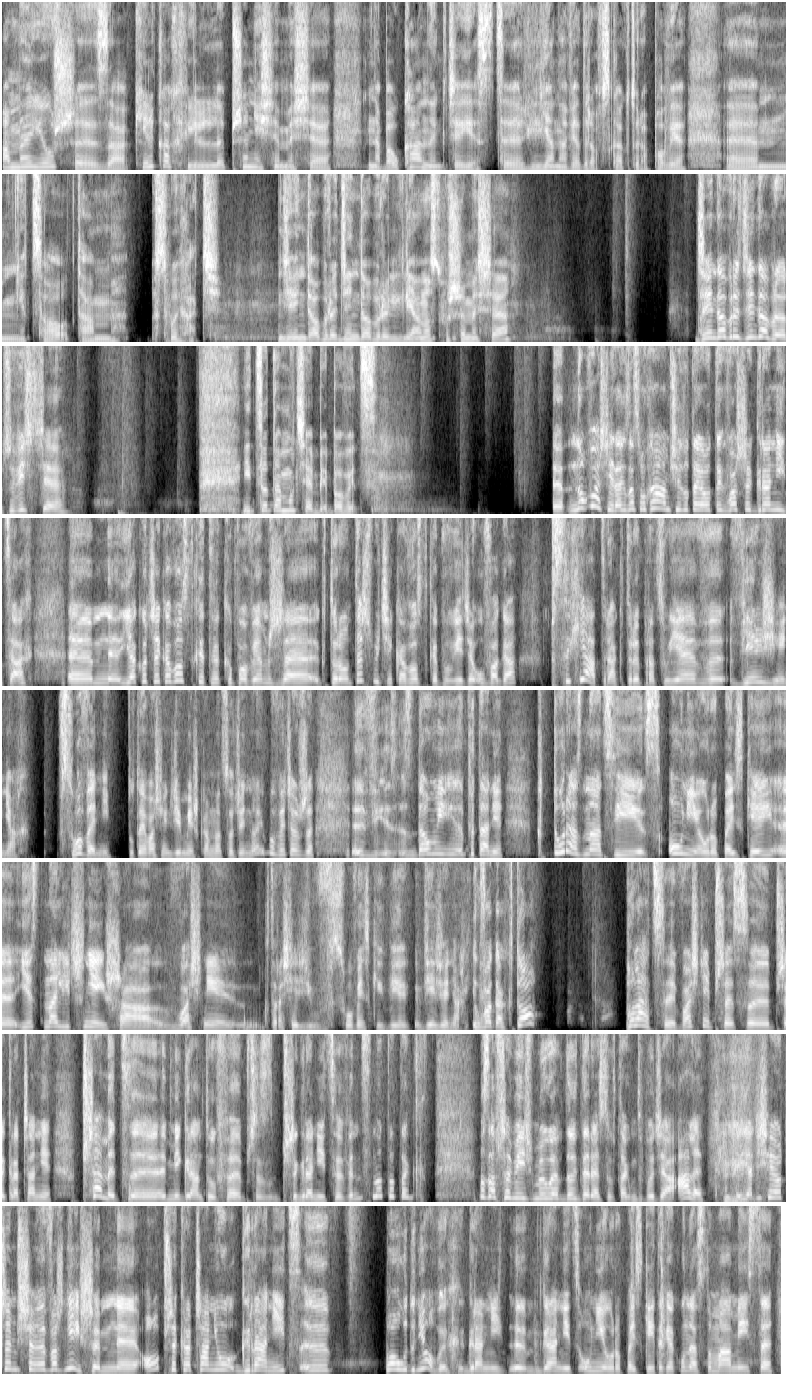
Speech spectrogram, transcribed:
A my już e, za kilka chwil przeniesiemy się na Bałkany, gdzie jest e, Liliana Wiadrowska, która powie, co tam słychać. Dzień dobry, dzień dobry Liliano, słyszymy się? Dzień dobry, dzień dobry, oczywiście. I co tam u ciebie, powiedz? E, no właśnie, tak zasłuchałam się tutaj o tych waszych granicach. Jako ciekawostkę tylko powiem, że którą też mi ciekawostkę powiedział, uwaga, psychiatra, który pracuje w więzieniach w Słowenii, tutaj właśnie gdzie mieszkam na co dzień. No i powiedział, że e, zdał mi pytanie, która z nacji z Unii Europejskiej e, jest najliczniejsza właśnie, która siedzi w słoweńskich więzieniach. I uwaga, kto? Polacy właśnie przez e, przekraczanie, przemyt e, migrantów e, przez, przy granicy, więc no to tak, no zawsze mieliśmy łeb do interesów, tak bym to powiedziała. Ale ja dzisiaj o czymś ważniejszym, o przekraczaniu granic południowych granic, granic Unii Europejskiej, tak jak u nas to ma miejsce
